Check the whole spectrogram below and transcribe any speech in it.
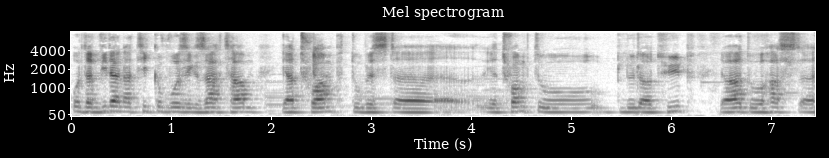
Und dann wieder ein Artikel, wo sie gesagt haben: Ja, Trump, du bist, äh, ja, Trump, du blöder Typ. Ja, du hast, äh,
